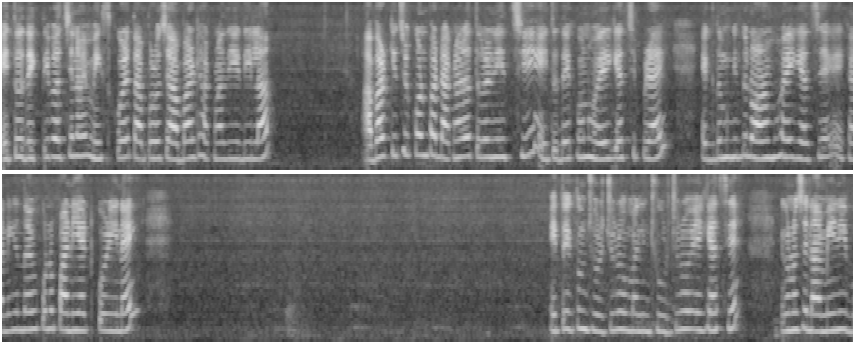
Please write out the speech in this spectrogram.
এই তো দেখতে পাচ্ছেন, আমি মিক্স করে তারপর হচ্ছে আবার ঢাকনা দিয়ে দিলাম। আবার কিছুক্ষণ পর ঢাকনাটা তুলে নিচ্ছি। এই তো দেখুন, হয়ে গেছে প্রায়। একদম কিন্তু নরম হয়ে গেছে। এখানে কিন্তু আমি কোনো পানি অ্যাড করি নাই। এই তো একদম ঝুরঝুরো মানে ঝুরঝুরো হয়ে গেছে। এখন হচ্ছে নামিয়ে নিব।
